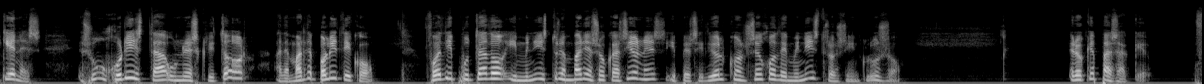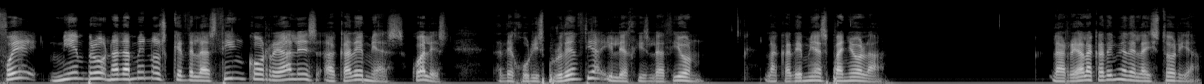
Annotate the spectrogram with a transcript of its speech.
¿Quién es? Es un jurista, un escritor, además de político Fue diputado y ministro en varias ocasiones y presidió el Consejo de Ministros incluso. Pero ¿qué pasa? Que fue miembro nada menos que de las cinco reales academias. ¿Cuáles? La de Jurisprudencia y Legislación, la Academia Española, la Real Academia de la Historia,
